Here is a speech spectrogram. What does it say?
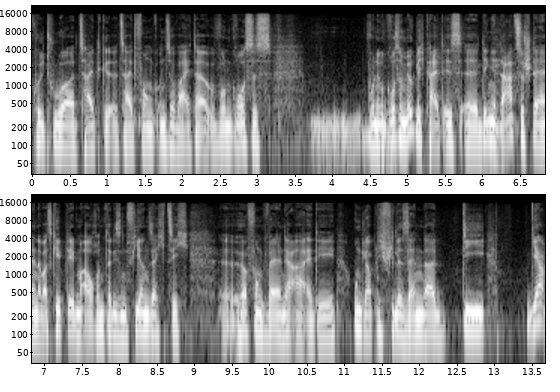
Kultur, Zeit, Zeitfunk und so weiter, wo ein großes wo eine große Möglichkeit ist, äh, Dinge darzustellen. Aber es gibt eben auch unter diesen 64 äh, Hörfunkwellen der ARD unglaublich viele Sender, die ja,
